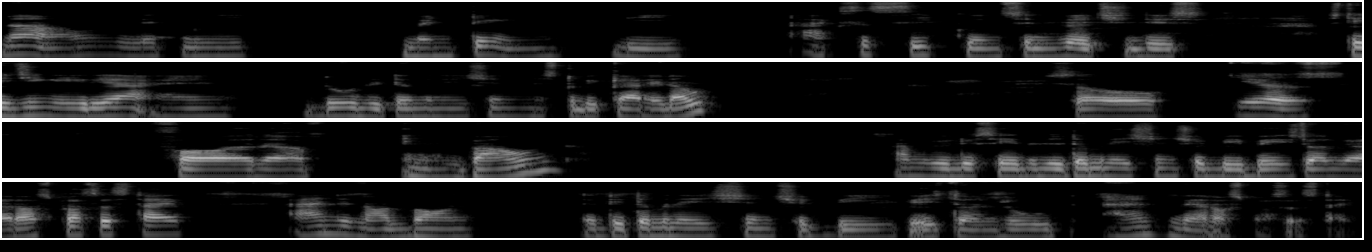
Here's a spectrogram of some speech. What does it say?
now let me maintain the access sequence in which this staging area and do determination is to be carried out so here for uh, inbound I'm going to say the determination should be based on warehouse process type and in outbound the determination should be based on route and warehouse process type.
